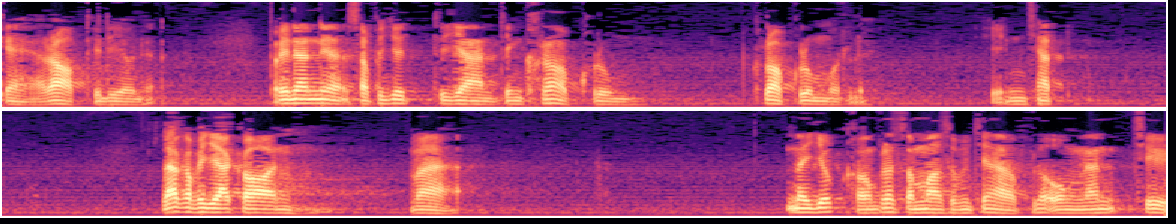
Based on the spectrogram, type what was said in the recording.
แก่รอบทีเดียวเนี่ยเพราะนั้นเนี่ยสัพพยุตยานจึงครอบคลุม ครอบคลุมหมดเลย เห็นชัด แล้วก็พยากรณ์ ว่าในยุคของพระสัมมาสัมพุทธเจ้าพระองค์นั้น ชื่อ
